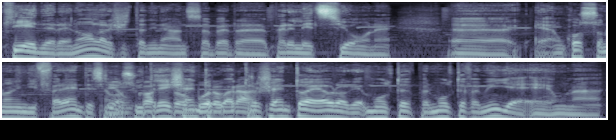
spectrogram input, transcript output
chiedere no, la cittadinanza per, per elezione eh, è un costo non indifferente, siamo è un sui costo 300-400 euro che molte- per molte famiglie è una,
